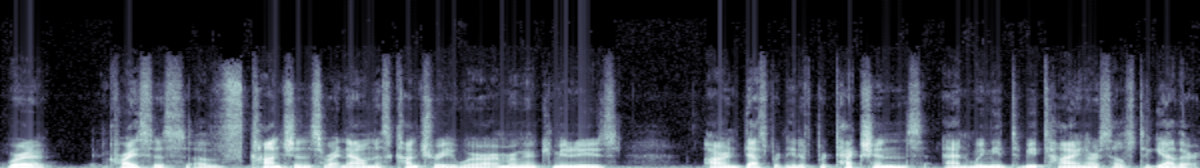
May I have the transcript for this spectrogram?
we're at a crisis of conscience right now in this country where our immigrant communities are in desperate need of protections and we need to be tying ourselves together.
